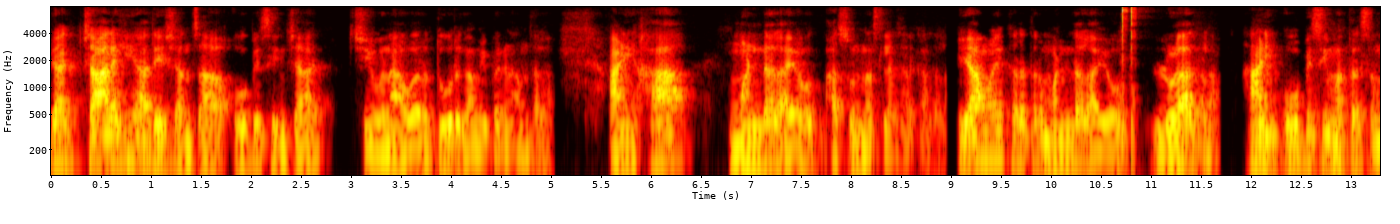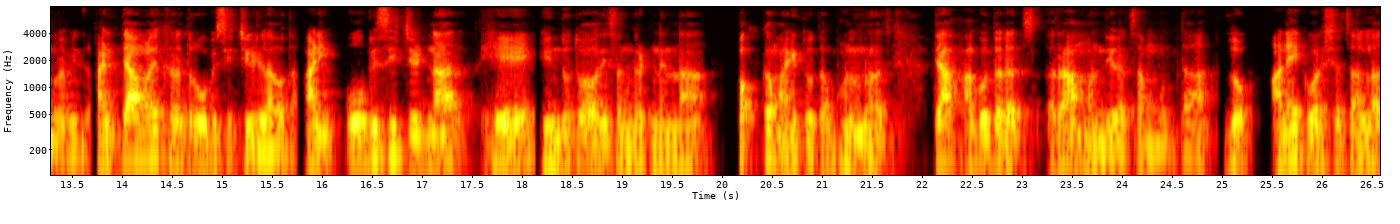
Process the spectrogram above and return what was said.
या चारही आदेशांचा ओबीसींच्या जीवनावर दूरगामी परिणाम झाला आणि हा मंडल आयोग असून नसल्यासारखा झाला. यामुळे खरं तर मंडल आयोग लुळा झाला आणि ओबीसी मात्र संभ्रमित झाला. आणि त्यामुळे खरं तर ओबीसी चिडला होता. आणि ओबीसी चिडणार हे हिंदुत्ववादी संघटनेना पक्क माहीत होतं. म्हणूनच त्या अगोदरच राम मंदिराचा मुद्दा जो अनेक वर्ष चालला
